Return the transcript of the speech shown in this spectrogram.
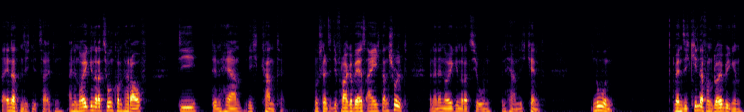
da änderten sich die Zeiten. Eine neue Generation kommt herauf, die den Herrn nicht kannte. Nun stellt sich die Frage, wer ist eigentlich dann schuld, wenn eine neue Generation den Herrn nicht kennt? Nun, wenn sich Kinder von Gläubigen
